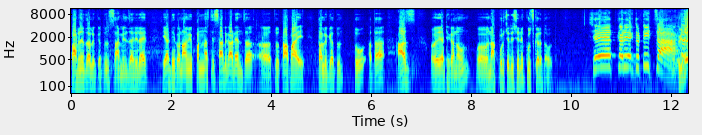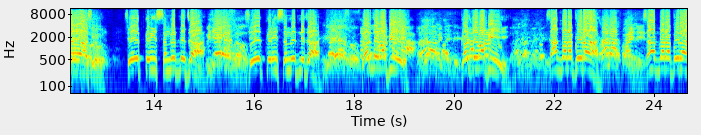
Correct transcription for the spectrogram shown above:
पारणे तालुक्यातून सामील झालेले आहेत. या ठिकाणी आम्ही पन्नास ते साठ गाड्यांचा जो ताफा आहे तालुक्यातून तो आता आज या ठिकाणाहून नागपूरच्या दिशेने कूच करत आहोत. शेतकरी एकजुटीचा विजय असो. शेतकरी संघटनेचा. विजय शेतकरी संघटनेचा. कर्जमाफी. कर्जमाफी. सात बारा कोरा. सात बारा कोरा.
